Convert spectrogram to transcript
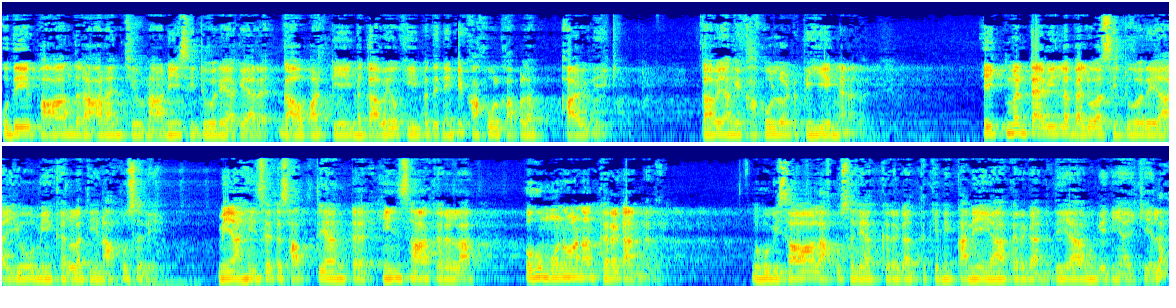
උදේ පාන්දර ආරංචි වුනානේ සිටුවරයාගේ අර ගව පට්ටිය ඉන්න ගවයෝ කීප දෙනෙගේ කකුල් කපල ආවිදයකි. ගවයන්ගේ කකුල්ලොට පිහියෙන් ඇනල. ඉක්මට ඇවිල්ල බැලුව සිටුවරය අයෝ මේ කරලා තියෙන අකුසලේ. මේ අහිංසක සත්වයන්ට හිංසා කරලා ඔහු මොනුවනං කරගන්නද. ඔහු විශාල අකුසලයක් කරගත්ත කෙනෙ කනේ යා කරගන්නද යාම ගෙනියයි කියලා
